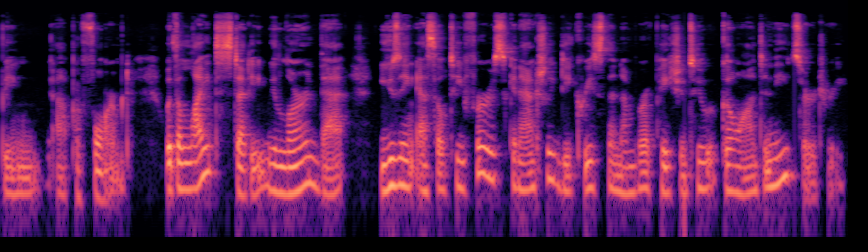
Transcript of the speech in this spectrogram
being uh, performed. With the LIGHT study, we learned that using SLT first can actually decrease the number of patients who go on to need surgery.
